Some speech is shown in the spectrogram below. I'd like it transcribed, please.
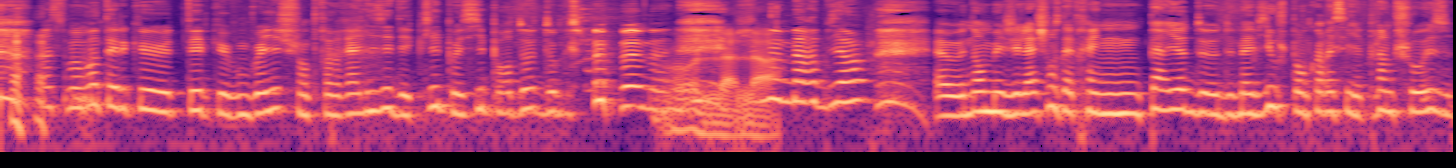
en ce moment, tel que tel que vous me voyez, je suis en train de réaliser des clips aussi pour d'autres, donc je me, Oh là là. Je me marre bien. Euh, non, mais j'ai la chance d'être à une période de, de ma vie où je peux encore essayer plein de choses.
